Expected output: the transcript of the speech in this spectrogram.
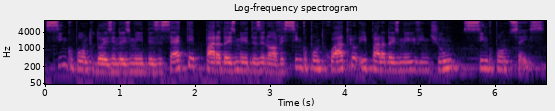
5.2 em 2017, para 2019 5.4 e para 2021 5.6.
